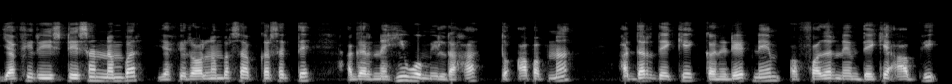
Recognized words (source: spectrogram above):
या फिर रजिस्ट्रेशन नंबर या फिर रोल नंबर से आप कर सकते अगर नहीं वो मिल रहा तो आप अपना अदर दे के कैंडिडेट नेम और फादर नेम दे के आप भी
